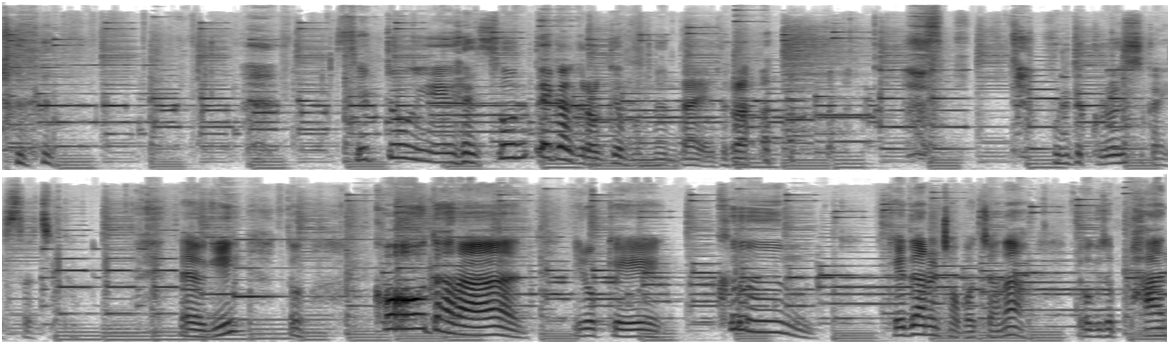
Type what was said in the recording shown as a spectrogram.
색종이에 손때가 그렇게 묻는다 얘들아. 우리도 그럴 수가 있어 지금. 자 여기 또 커다란 이렇게 큰 계단을 접었잖아. 여기서 반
